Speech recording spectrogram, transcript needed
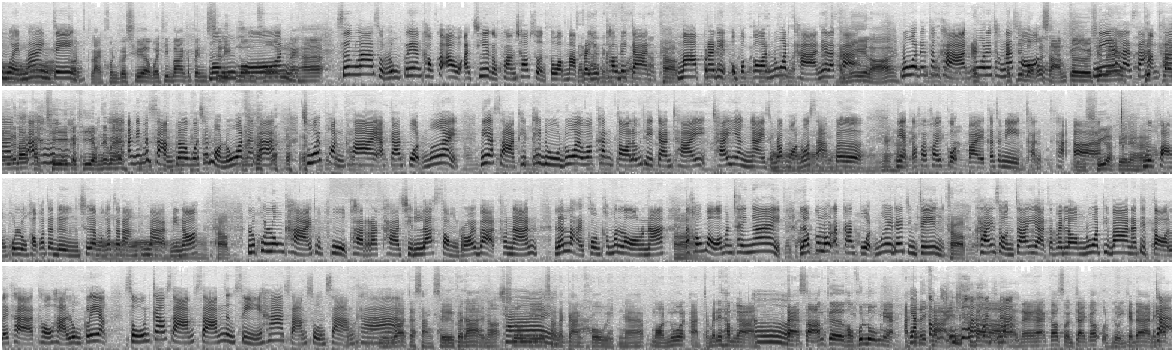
สวยมากจริงๆก็หลายคนก็เชื่อไว้ที่บ้านก็เป็นมงคลสิริมงคล นะฮะ ซึ่งล่าสุดลุงเกลี้ยงเขาก็เอาอาชีพกับความชอบส่วนตัวมาประยุกต์เข้าด้วยกัน ครับ มาประดิษฐ์อุปกรณ์นวดขาเนี่ยแหละอันค่ะ นี้เหรอนวดได้ทั้งขานวดได้ทั้งหน้าไอ้ที่ท้บออกง ว่าสามเกลอใช่ไหม เนี่ยแหละสามพริกไทยเกลอรากผักชีกระเทียมใช่ไหมอันนี้เป็นสามเกลอเวอร์ชันหมอนวดนะคะ ช่วยผ่อนคลายอาการปวดเมื่อยเนี่ยสาธิตให้ดูด้วยว่าขั้นตอนและวิธีการใช้ใช้ยังไงสำหรับหมอนวดสามเกลอนะฮะเนี่ยก็ค่อยๆ กดไปก็จะมีขันขันมีอ่าเชือกด้วยนะฮะมือขวาของคุณลุงเขาก็จะดึงเชือกมันก็จะรังขึ้นมาแบบนี้เนาะครับลูกคุณลุงขายถูกๆค่ะราคาชิ้นละ 200 บาทเท่านั้น และหลายคนเขามาลองแล้วนะอ่าแล้วเขาบอกว่ามันใช้ง่าย แล้วก็ลดอาการปวดเมื่อยได้จริงครับใครสนใจอยากจะไปลองนวดที่บ้านนะติดต่อเลยค่ะ โทรหาลุงเกลี้ยง 0933145303 ค่ะ หรือว่าจะสั่งซื้อก็ได้เนาะใช่ช่วงนี้สถานการณ์โควิดนะหมอนวดอาจจะไม่ได้ทำงาน เออแต่สามเกลอของคุณลุงเนี่ยอาจจะได้ยังต้องขายทำงานนะนะฮะก็สนใจก็อุดหนุนกันได้นะครับ ค่ะ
